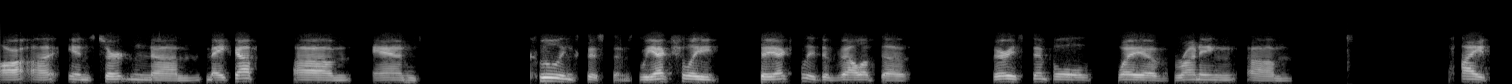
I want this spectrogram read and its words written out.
uh, uh in certain um, makeup um, and cooling systems. We actually they actually developed a very simple way of running um, pipe,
